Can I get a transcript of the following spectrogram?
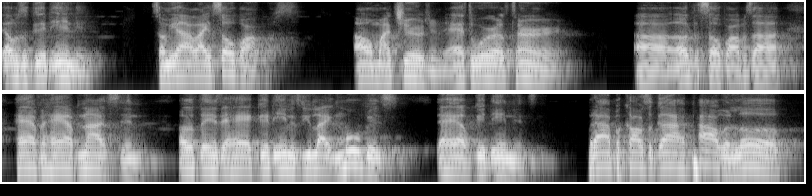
that was a good ending. Some of y'all like soap operas. All my children, as the World turn. Uh, other soap operas are Haves and Have Nots and other things that had good endings. You like movies that have good endings. But I, because of God's power and love,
